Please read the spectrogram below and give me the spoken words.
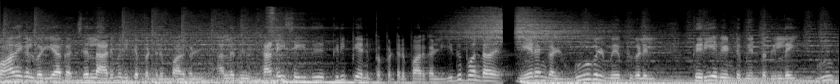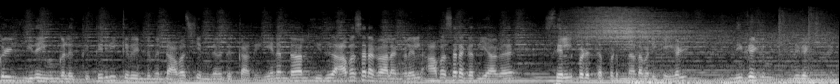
பாதைகள் வழியாக செல்ல அனுமதிக்கப்பட்டிருப்பார்கள் அல்லது தடை செய்து திருப்பி அனுப்பப்பட்டிருப்பார்கள். இது போன்ற நேரங்கள் கூகுள் மேப்புகளில் தெரிய வேண்டும் என்பதில்லை. கூகுள் இதை உங்களுக்கு தெரிவிக்க வேண்டும் என்ற அவசியம் இருந்திருக்காது. ஏனென்றால் இது அவசர காலங்களில் அவசர கதியாக செயல்படுத்தப்படும் நடவடிக்கைகள் நிகழும் நிகழ்ச்சிகள்.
